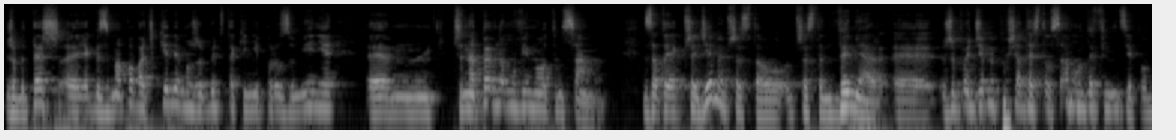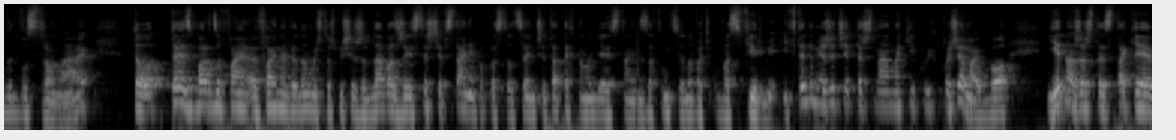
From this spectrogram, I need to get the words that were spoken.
żeby też e, jakby zmapować, kiedy może być takie nieporozumienie, czy na pewno mówimy o tym samym. Za to jak przejdziemy przez, to, przez ten wymiar, e, że będziemy posiadać tą samą definicję po obydwu stronach, to, to jest bardzo fajna wiadomość też myślę, że dla Was, że jesteście w stanie po prostu ocenić, czy ta technologia jest w stanie zafunkcjonować u Was w firmie. I wtedy mierzycie też na, na kilku ich poziomach, bo jedna rzecz to jest takie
